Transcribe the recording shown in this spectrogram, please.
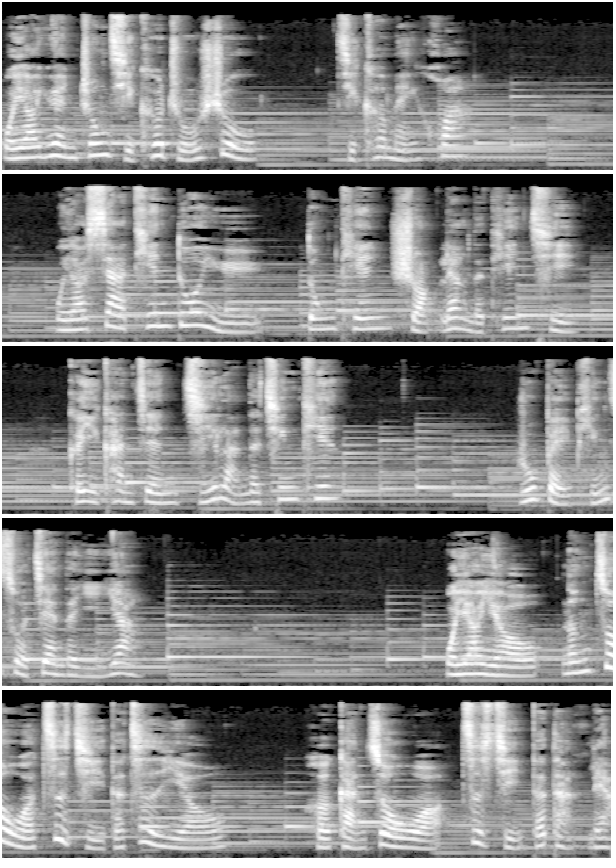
我要院中几棵竹树，几棵梅花。我要夏天多雨，冬天爽亮的天气，可以看见极蓝的青天，如北平所见的一样。我要有能做我自己的自由，和敢做我自己的胆量。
